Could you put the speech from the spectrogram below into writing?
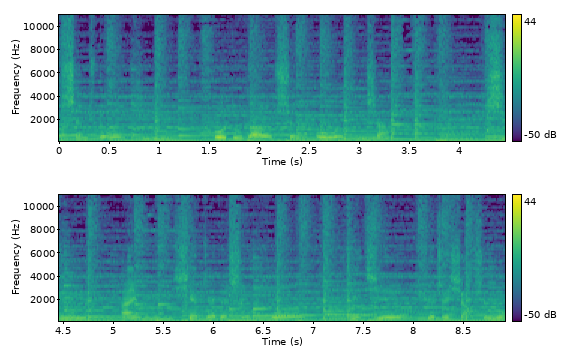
生存问题过渡到生活问题上，是安于现在的生活。并且学着享受庸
